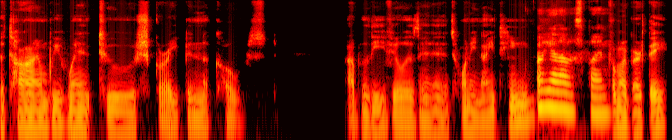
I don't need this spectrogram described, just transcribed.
the time we went to Scraping the Coast. I believe it was in 2019 Oh yeah, that was fun. for my birthday.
